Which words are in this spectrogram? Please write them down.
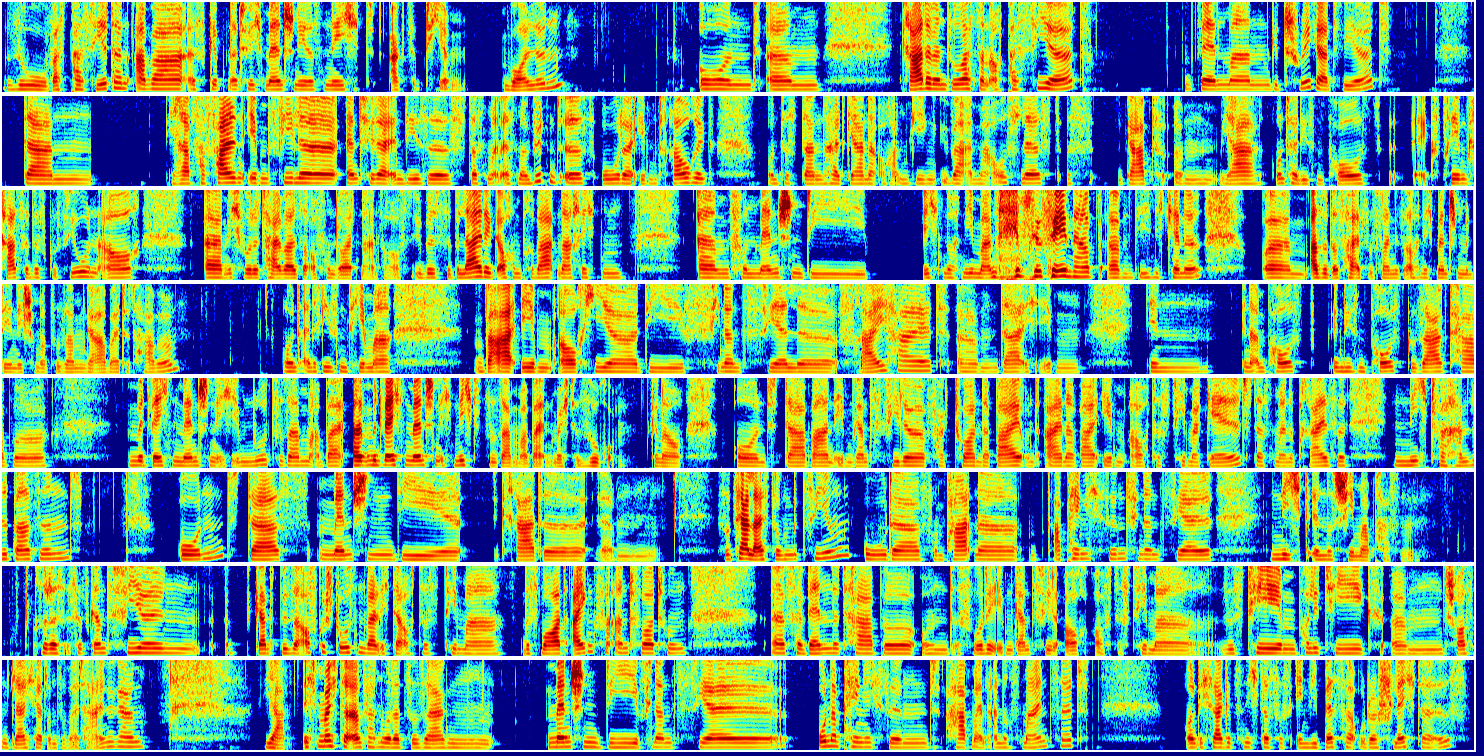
So, was passiert dann aber? Es gibt natürlich Menschen, die das nicht akzeptieren wollen und ähm, gerade wenn sowas dann auch passiert, wenn man getriggert wird, dann ja, verfallen eben viele entweder in dieses, dass man erstmal wütend ist oder eben traurig und das dann halt gerne auch am Gegenüber einmal auslässt. Es gab ähm, ja unter diesem Post extrem krasse Diskussionen auch. Ähm, ich wurde teilweise auch von Leuten einfach aufs Übelste beleidigt, auch in Privatnachrichten ähm, von Menschen, die ich noch nie in meinem Leben gesehen habe, ähm, die ich nicht kenne. Ähm, also das heißt, es waren jetzt auch nicht Menschen, mit denen ich schon mal zusammengearbeitet habe. Und ein Riesenthema war eben auch hier die finanzielle Freiheit, ähm, da ich eben in, in einem Post, in diesem Post gesagt habe, mit welchen Menschen ich eben nur zusammenarbeiten, äh, mit welchen Menschen ich nicht zusammenarbeiten möchte, so rum, genau. Und da waren eben ganz viele Faktoren dabei und einer war eben auch das Thema Geld, dass meine Preise nicht verhandelbar sind und dass Menschen, die gerade ähm, Sozialleistungen beziehen oder vom Partner abhängig sind finanziell, nicht in das Schema passen. So, das ist jetzt ganz vielen äh, ganz böse aufgestoßen, weil ich da auch das Thema, das Wort Eigenverantwortung äh, verwendet habe. Und es wurde eben ganz viel auch auf das Thema System, Politik, ähm, Chancengleichheit und so weiter eingegangen. Ja, ich möchte einfach nur dazu sagen, Menschen, die finanziell unabhängig sind, haben ein anderes Mindset. Und ich sage jetzt nicht, dass es irgendwie besser oder schlechter ist,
